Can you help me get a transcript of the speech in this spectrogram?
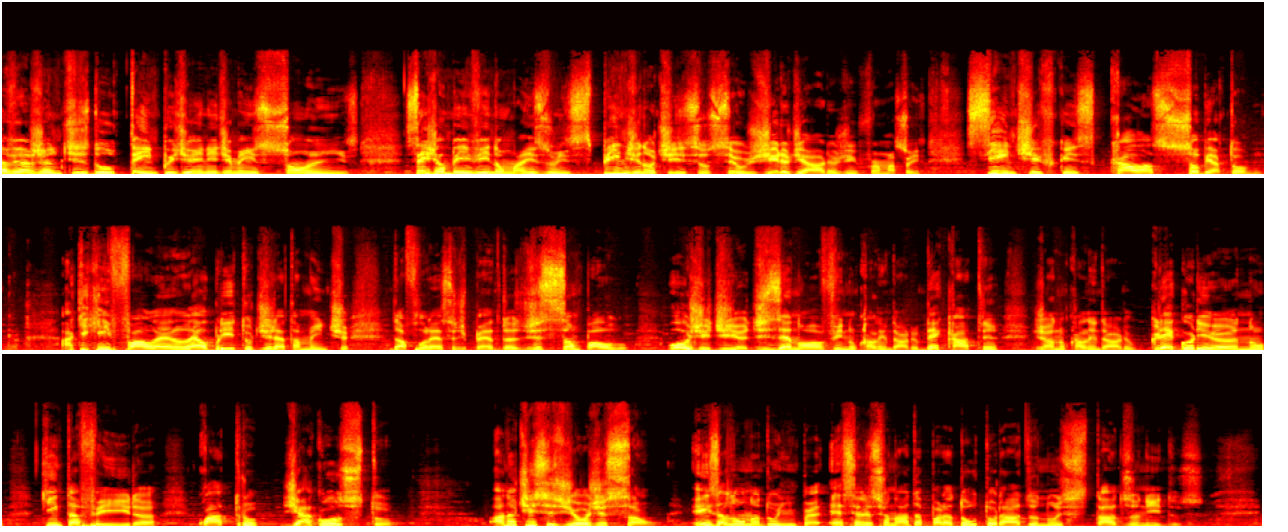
dia, viajantes do tempo e de N dimensões! Sejam bem-vindos a mais um Spin de Notícias, seu giro diário de informações científicas em escala subatômica. Aqui quem fala é Léo Brito, diretamente da Floresta de Pedras de São Paulo. Hoje, dia 19 no calendário Decatrian, já no calendário Gregoriano, quinta-feira, 4 de agosto. As notícias de hoje são: ex-aluna do IMPA é selecionada para doutorado nos Estados Unidos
